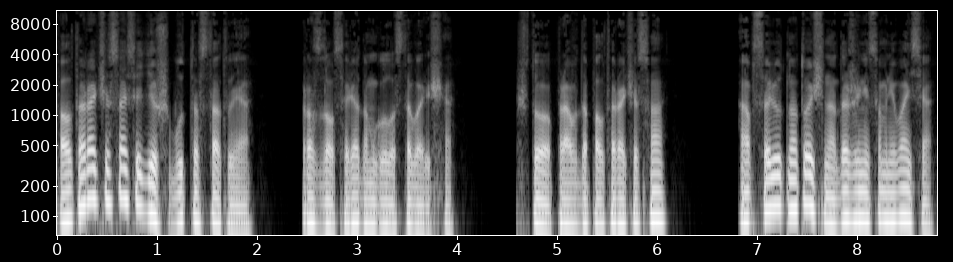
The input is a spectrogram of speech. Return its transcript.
Полтора часа сидишь, будто статуя», — раздался рядом голос товарища. «Что, правда, полтора часа?» «Абсолютно точно, даже не сомневайся.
